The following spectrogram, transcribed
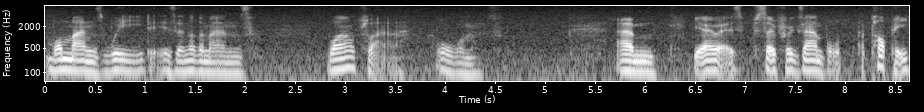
one man's weed is another man's wildflower or woman's. Um, you know, so for example, a poppy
